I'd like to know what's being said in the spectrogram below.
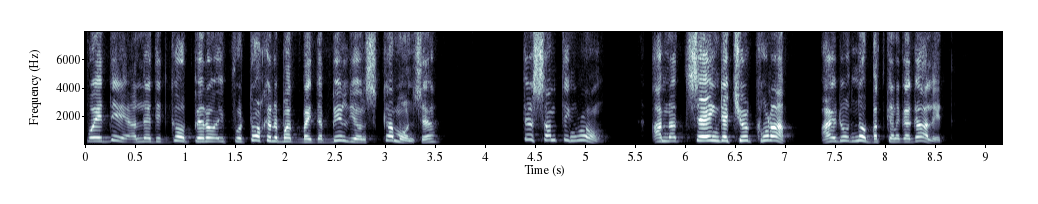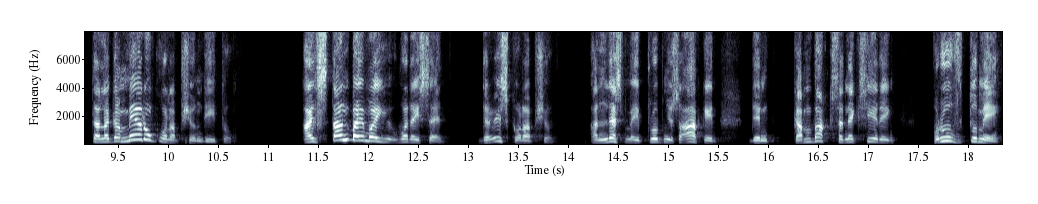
pwede, I'll let it go. Pero if we're talking about by the billions, come on, sir. There's something wrong. I'm not saying that you're corrupt. I don't know, ba't ka nagagalit? Talaga merong corruption dito. I'll stand by my what I said. There is corruption. Unless may prove nyo sa akin, then come back sa next hearing, prove to me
